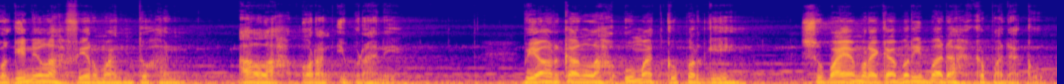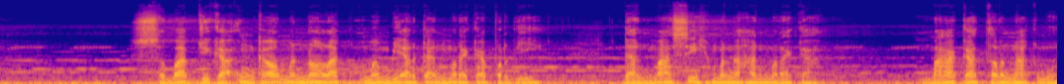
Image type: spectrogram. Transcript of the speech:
Beginilah firman Tuhan, Allah orang Ibrani. Biarkanlah umatku pergi, supaya mereka beribadah kepadaku. Sebab jika engkau menolak membiarkan mereka pergi dan masih menahan mereka, maka ternakmu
